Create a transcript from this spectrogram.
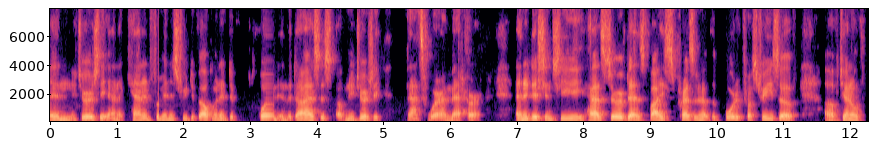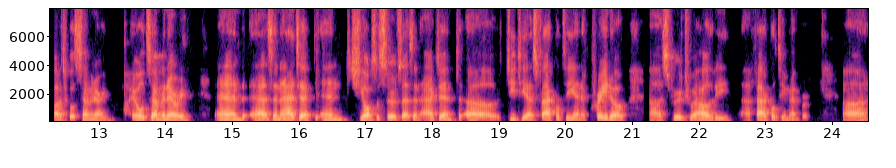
in New Jersey and a canon for ministry development and deployment in the Diocese of New Jersey. That's where I met her. In addition, she has served as vice president of the board of trustees of, of General Theological Seminary, my old seminary, and as an adjunct, and she also serves as an adjunct uh, GTS faculty and a Credo uh, spirituality uh, faculty member. Uh,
